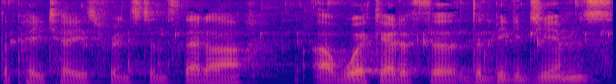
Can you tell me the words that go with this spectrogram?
the PTs, for instance, that are uh, work out of the, the bigger gyms,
